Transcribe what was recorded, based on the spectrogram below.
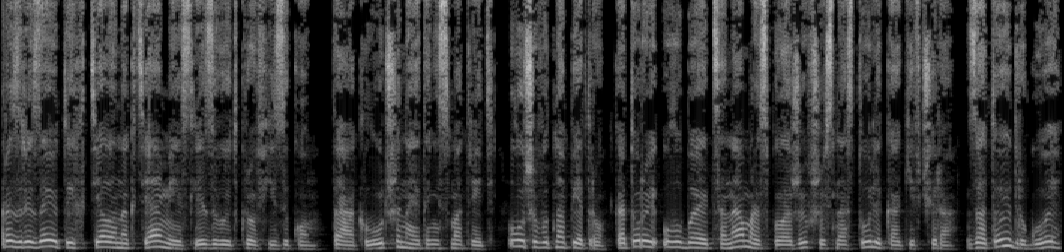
разрезают их тело ногтями и слизывают кровь языком. Так, лучше на это не смотреть. Лучше вот на Петру, который улыбается нам, расположившись на стуле, как и вчера. Зато и другое.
